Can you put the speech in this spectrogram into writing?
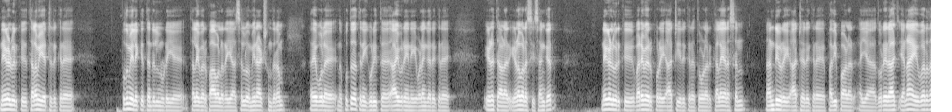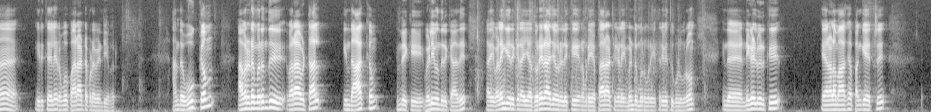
நிகழ்விற்கு தலைமையேற்றிருக்கிற புதுமை இலக்கிய தண்டலினுடைய தலைவர் பாவலர் ஐயா செல்வ மீனாட்சி சுந்தரம் அதேபோல் இந்த புத்தகத்தினை குறித்த ஆய்வுரையினை வழங்க இருக்கிற எழுத்தாளர் இளவரசி சங்கர் நிகழ்விற்கு வரவேற்புரை ஆற்றியிருக்கிற தோழர் கலையரசன் நன்றியுரை ஆற்ற இருக்கிற பதிப்பாளர் ஐயா துரைராஜ் ஏன்னா இவர் தான் இருக்கிறதுலே ரொம்ப பாராட்டப்பட வேண்டியவர். அந்த ஊக்கம் அவரிடமிருந்து வராவிட்டால் இந்த ஆக்கம் இன்றைக்கு வெளிவந்திருக்காது. அதை வழங்கியிருக்கிற ஐயா துரைராஜ் அவர்களுக்கு நம்முடைய பாராட்டுகளை மீண்டும் ஒருமுறை தெரிவித்துக் கொள்கிறோம். இந்த நிகழ்விற்கு ஏராளமாக பங்கேற்று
